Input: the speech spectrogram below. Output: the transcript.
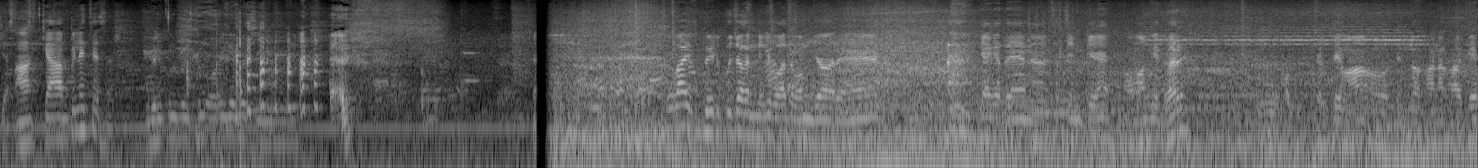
क्या आ, क्या आप भी लेते हैं सर बिल्कुल बिल्कुल और तो गाइस पेट पूजा करने के बाद हम जा रहे हैं। क्या कहते हैं ना सचिन के मामा के घर। तो अब चलते वहाँ और दिन का खाना खा के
